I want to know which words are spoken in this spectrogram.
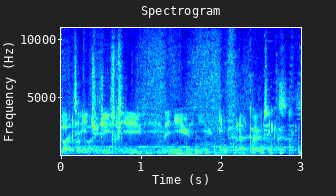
like to introduce to you the new Infinite Coatings.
